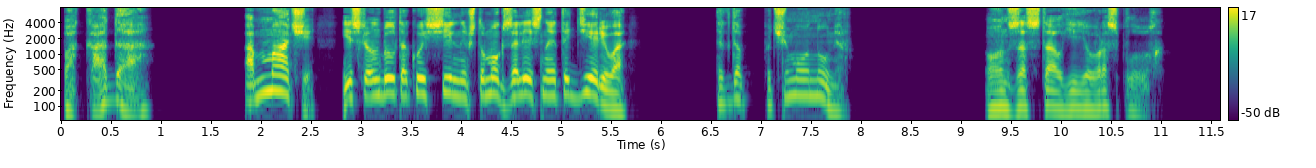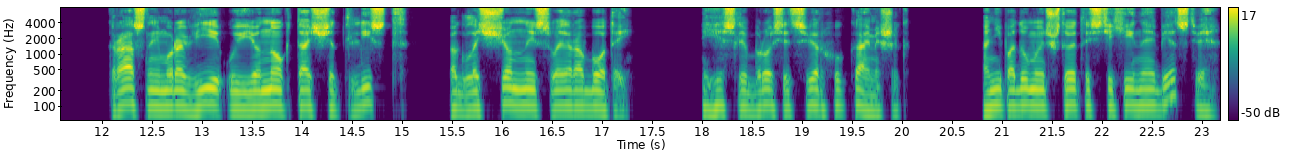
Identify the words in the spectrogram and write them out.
«Пока да». «А Мачи, если он был такой сильный, что мог залезть на это дерево, тогда почему он умер?» Он застал ее врасплох. Красные муравьи у ее ног тащат лист, поглощенный своей работой. Если бросить сверху камешек, они подумают, что это стихийное бедствие?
